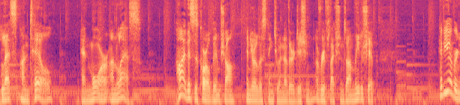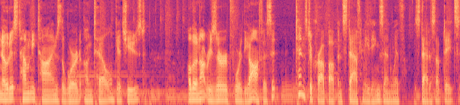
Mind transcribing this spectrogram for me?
less until, and more unless. Hi, this is Carl Bimshaw, and you're listening to another edition of Reflections on Leadership. Have you ever noticed how many times the word until gets used? Although not reserved for the office, it tends to crop up in staff meetings and with status updates.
